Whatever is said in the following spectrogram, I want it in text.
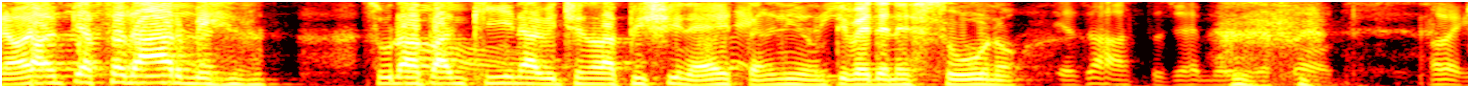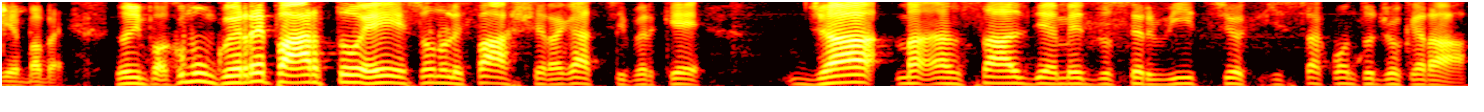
no, in piazza d'armi... su una no, panchina vicino alla piscinetta, eh, lì non ti vede nessuno. Esatto, cioè, Vabbè, che vabbè. Comunque il reparto e sono le fasce, ragazzi, perché già Ansaldi è mezzo servizio e chissà quanto giocherà.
